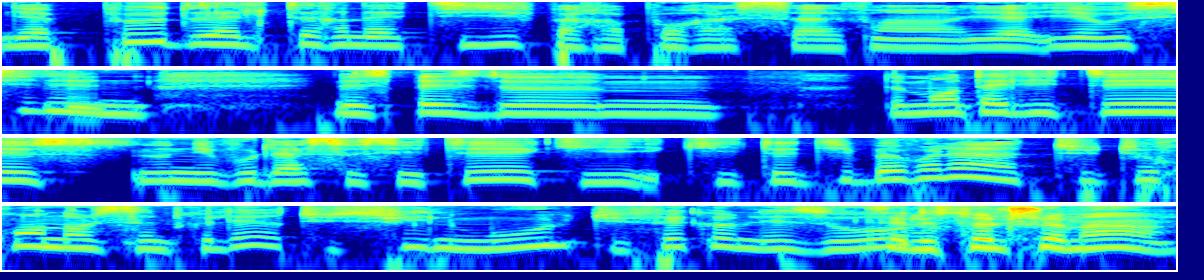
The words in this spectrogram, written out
y a peu d'alternatives par rapport à ça. Enfin, il y, y, a aussi une, une espèce de, de, mentalité au niveau de la société qui, qui te dit, ben voilà, tu, tu, rentres dans le centre scolaire, tu suis le moule, tu fais comme les autres. C'est le seul chemin.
